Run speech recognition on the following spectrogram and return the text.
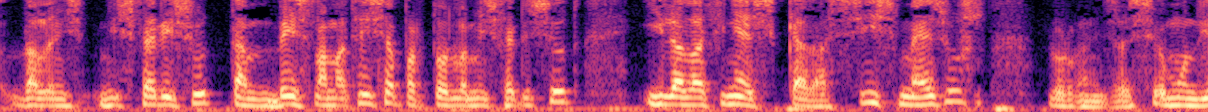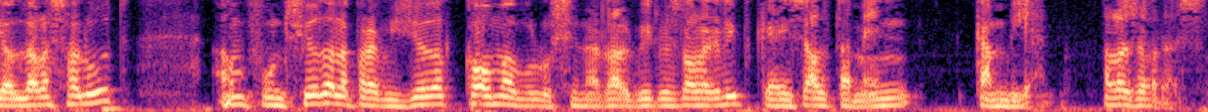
de l'hemisferi sud també és la mateixa per tot l'hemisferi sud i la defineix cada sis mesos l'Organització Mundial de la Salut en funció de la previsió de com evolucionarà el virus de la grip, que és altament canviant. Aleshores,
